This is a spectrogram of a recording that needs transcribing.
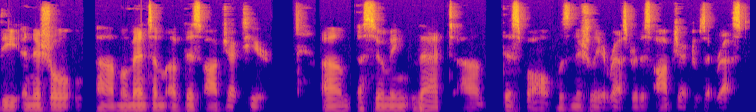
the initial uh, momentum of this object here, um, assuming that um, this ball was initially at rest or this object was at rest.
